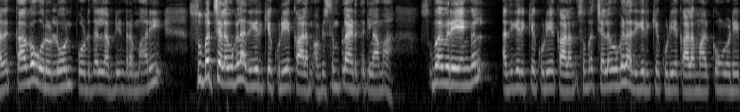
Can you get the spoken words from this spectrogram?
அதுக்காக ஒரு லோன் போடுதல் அப்படின்ற மாதிரி சுப செலவுகள் அதிகரிக்கக்கூடிய காலம். அப்படி சிம்பிளாக எடுத்துக்கலாமா? சுப விரயங்கள் அதிகரிக்கக்கூடிய காலம் சுப செலவுகள் அதிகரிக்கக்கூடிய காலமாக இருக்கும் உங்களுடைய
